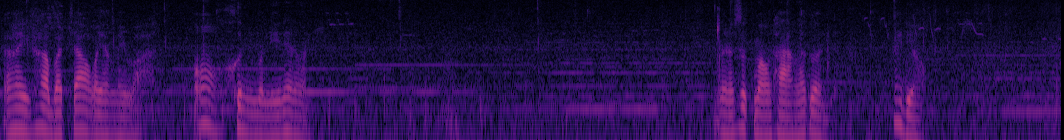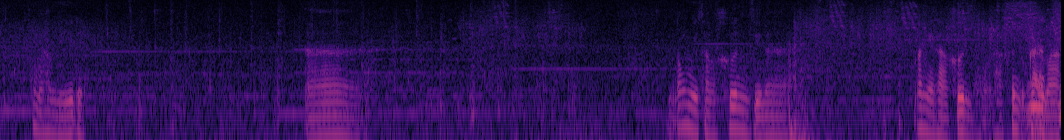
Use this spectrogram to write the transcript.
แล้วให้ข้าพเจ้าว่ายังไงวะอ๋อขึ้นวันนี้แน่นอนรู้สึกเมาทางแล้วเกินไม่เดียวเข้ามาทางนี้ดิอ่าต้องมีทางขึ้นสินะ นั่นไงทางขึ้นโหทางขึ้นอยู่ไกลมาก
